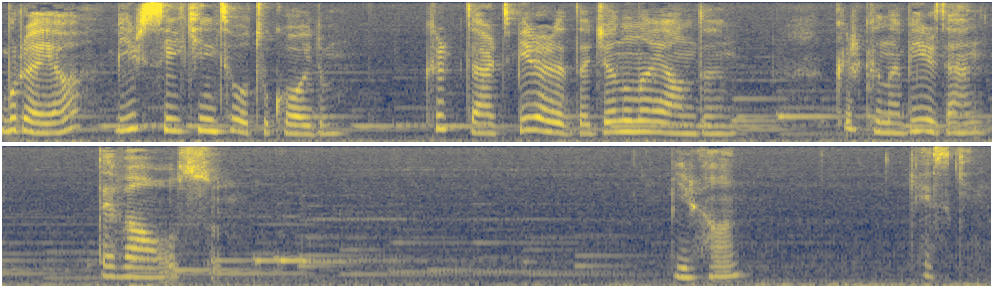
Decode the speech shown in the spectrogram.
Buraya bir silkinti otu koydum. Kırk dert bir arada canına yandığım. Kırkına birden deva olsun. Birhan Keskin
